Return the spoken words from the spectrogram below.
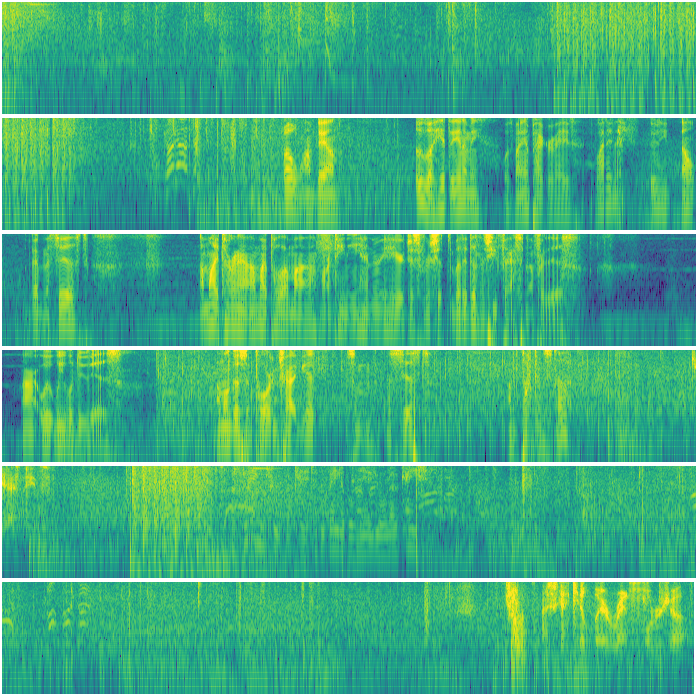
Oh, I'm down. Ooh, I hit the enemy with my impact grenade. Why didn't it do any? Oh, got an assist. I might turn out. I might pull out my Martini Henry here just for shit, but it doesn't shoot fast enough for this. All right, we we will do this. I'm gonna go support and try to get some assist. I'm fucking stuck. Gas needs. A flame trooper kit is available near your location. I just got killed by a random mortar shot.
